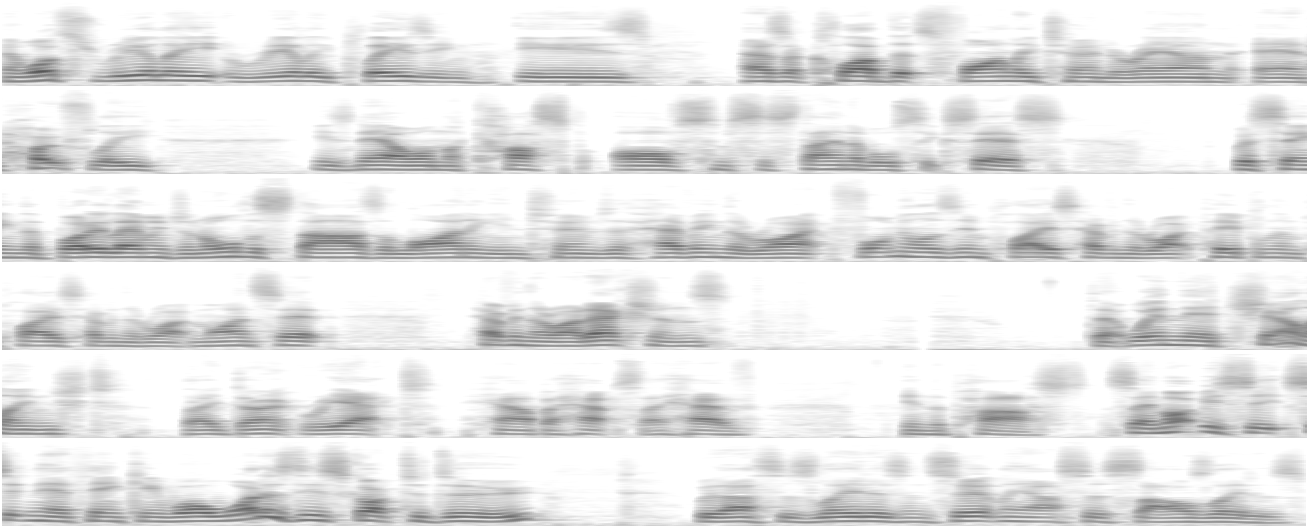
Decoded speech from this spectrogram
And what's really, really pleasing is as a club that's finally turned around and hopefully is now on the cusp of some sustainable success. We're seeing the body language and all the stars aligning in terms of having the right formulas in place, having the right people in place, having the right mindset, having the right actions. That when they're challenged, they don't react how perhaps they have in the past. So you might be sitting there thinking, well, what has this got to do with us as leaders and certainly us as sales leaders?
